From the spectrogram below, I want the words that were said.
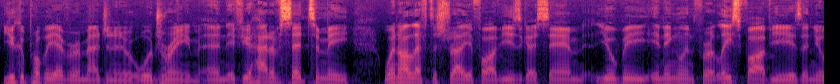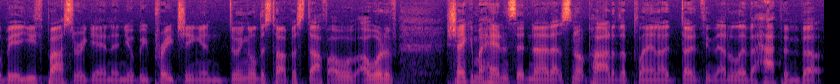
you could probably ever imagine or, or dream. And if you had have said to me, when I left Australia five years ago, Sam, you'll be in England for at least five years and you'll be a youth pastor again and you'll be preaching and doing all this type of stuff. I, w- I would have shaken my head and said, No, that's not part of the plan. I don't think that'll ever happen. But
